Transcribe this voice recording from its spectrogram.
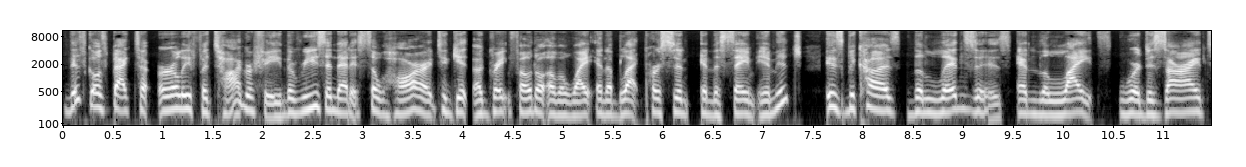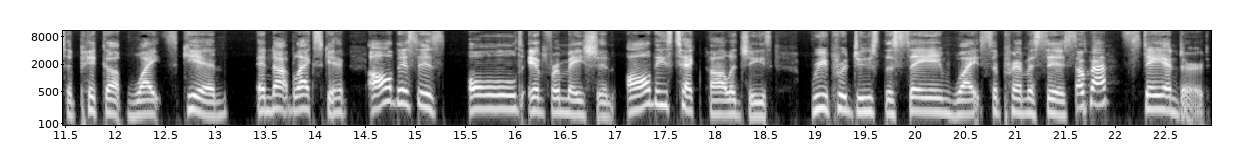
This goes back to early photography. The reason that it's so hard to get a great photo of a white and a black person in the same image is because the lenses and the lights were designed to pick up white skin and not black skin. All this is old information. All these technologies reproduce the same white supremacist okay. standard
